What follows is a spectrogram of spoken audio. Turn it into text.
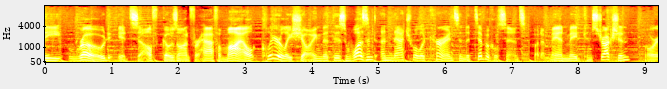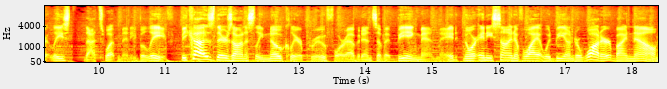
The road itself goes on for half a mile, clearly showing that this wasn't a natural occurrence in the typical sense, but a man made construction, or at least that's what many believe. Because there's honestly no clear proof or evidence of it being man made, nor any sign of why it would be underwater by now,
